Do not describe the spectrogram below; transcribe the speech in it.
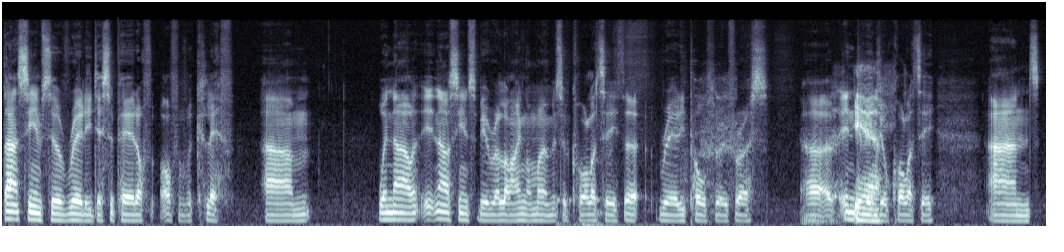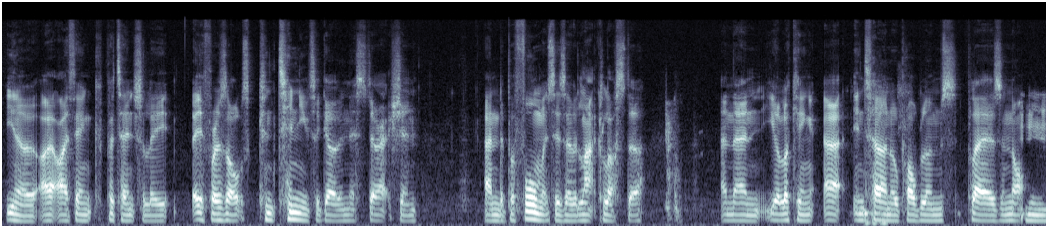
that seems to have really disappeared off off of a cliff. Um, we're now it now seems to be relying on moments of quality that really pull through for us, uh, individual quality, and you know I, I think potentially if results continue to go in this direction, and the performances are lackluster, and then you're looking at internal problems, players are not Mm.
